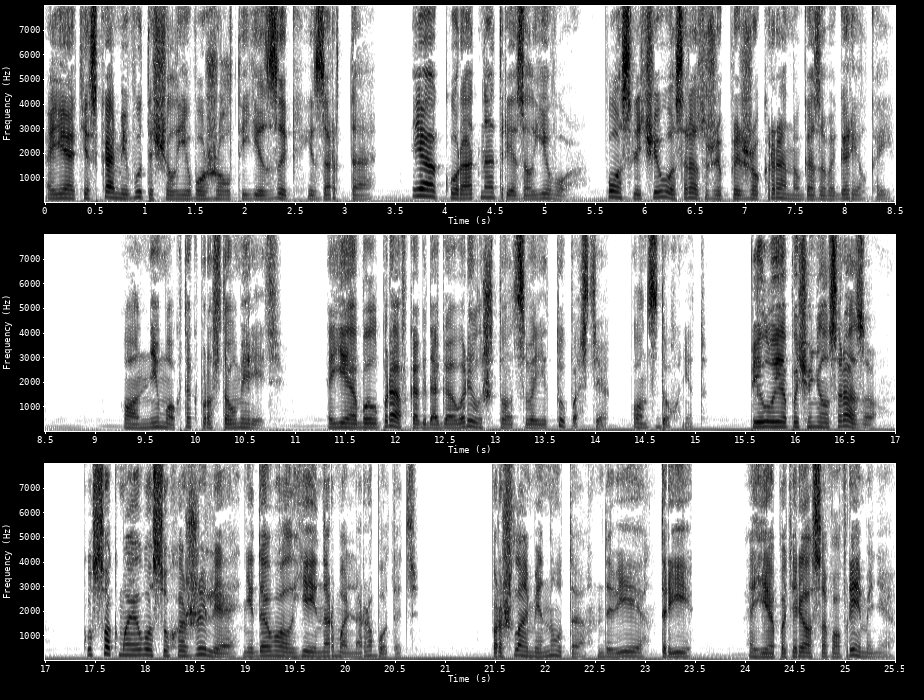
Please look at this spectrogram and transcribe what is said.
Я тисками вытащил его желтый язык изо рта и аккуратно отрезал его, после чего сразу же прижег рану газовой горелкой. Он не мог так просто умереть. Я был прав, когда говорил, что от своей тупости он сдохнет. Пилу я починил сразу. Кусок моего сухожилия не давал ей нормально работать. Прошла минута, две, три. Я потерялся во времени.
